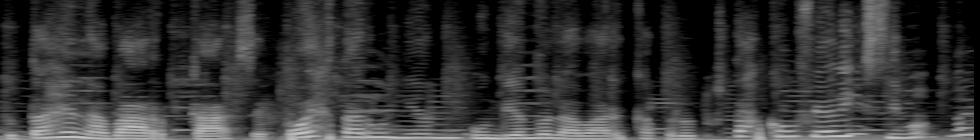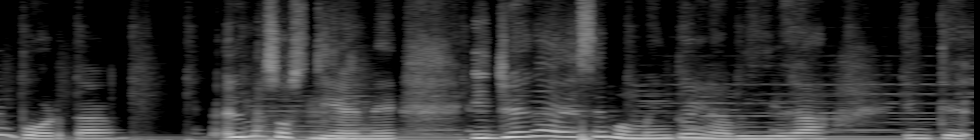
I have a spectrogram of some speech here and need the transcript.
tú estás en la barca, se puede estar hundiendo la barca, pero tú estás confiadísimo, no importa, él me sostiene. Y llega ese momento en la vida en que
